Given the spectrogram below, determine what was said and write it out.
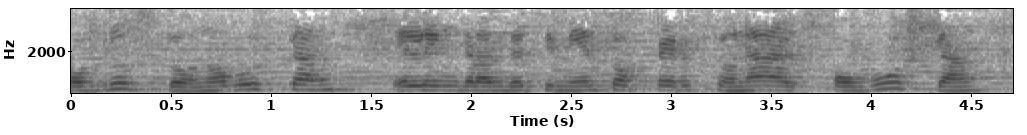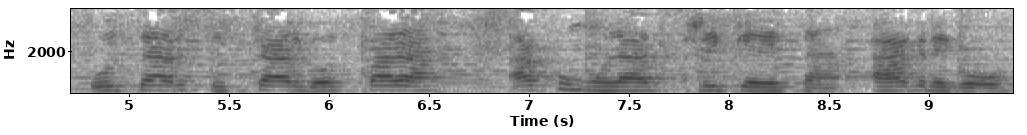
corruptos, no buscan el engrandecimiento personal o buscan usar sus cargos para acumular riqueza, agregó.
